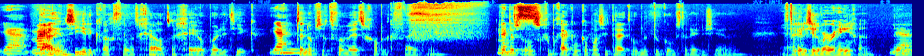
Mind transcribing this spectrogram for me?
ja, maar Daarin zie je de kracht van het geld en geopolitiek ja, ten opzichte van wetenschappelijke feiten. maar en dat, dus ons gebrek aan capaciteit om de toekomst te realiseren. Of te realiseren waar we heen gaan. ja.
